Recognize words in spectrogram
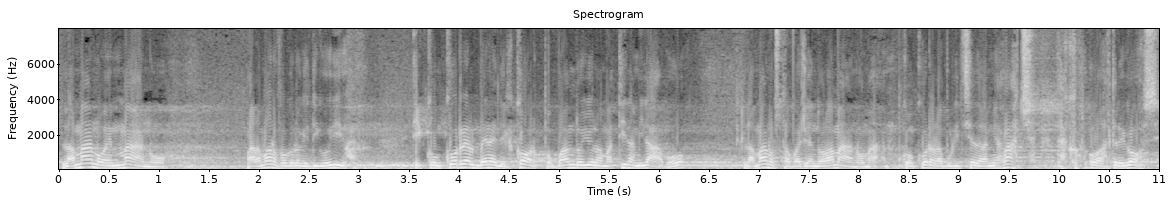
La mano è mano, ma la mano fa quello che dico io e concorre al bene del corpo. Quando io la mattina mi lavo, la mano sta facendo la mano, ma concorre alla pulizia della mia faccia o altre cose.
